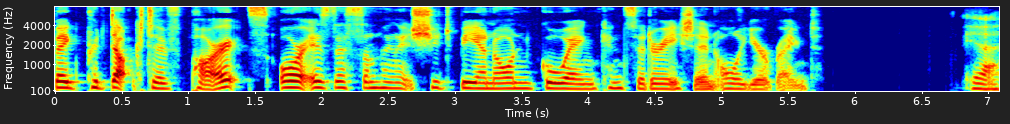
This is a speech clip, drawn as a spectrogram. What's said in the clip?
big productive parts, or is this something that should be an ongoing consideration all year round? Yeah,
